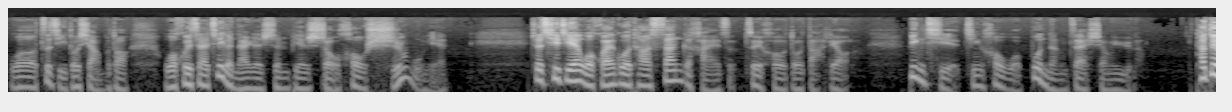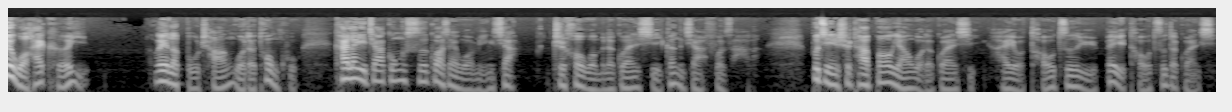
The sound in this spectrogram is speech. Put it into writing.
我自己都想不到我会在这个男人身边守候十五年。这期间我怀过他三个孩子，最后都打掉了，并且今后我不能再生育了。他对我还可以。为了补偿我的痛苦，开了一家公司挂在我名下。之后，我们的关系更加复杂了，不仅是他包养我的关系，还有投资与被投资的关系。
